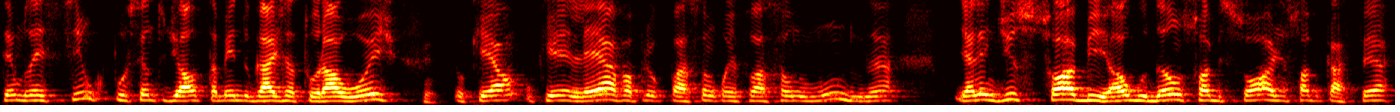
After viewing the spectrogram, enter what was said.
Temos aí 5% de alta também do gás natural hoje, o que, é, o que eleva a preocupação com a inflação no mundo, né? E além disso, sobe algodão, sobe soja, sobe café,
